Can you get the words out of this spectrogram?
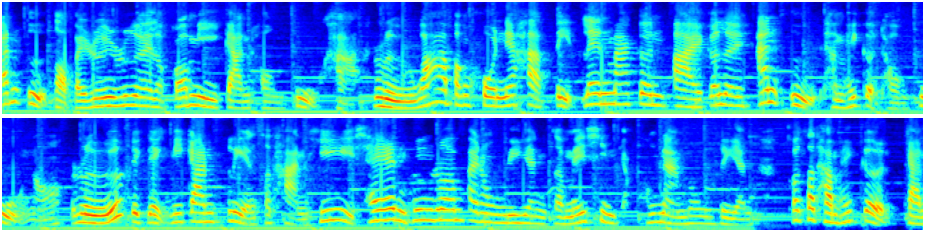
อันอึต่อไปเรื่อย ๆ แล้วก็มีการท้องผูกค่ะ หรือว่าบางคนเนี่ยค่ะติดเล่นมากเกินไปก็เลยอันอึทำให้เกิดท้องผูกเนาะหรือเด็ก ๆ มีการเปลี่ยนสถานที่ เช่น เพิ่งเริ่มไปโรงเรียน จะไม่ชินกับห้องน้ำโรงเรียน ก็จะทำให้เกิดการ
